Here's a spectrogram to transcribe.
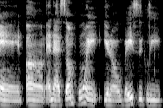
and um, and at some point, you know, basically,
